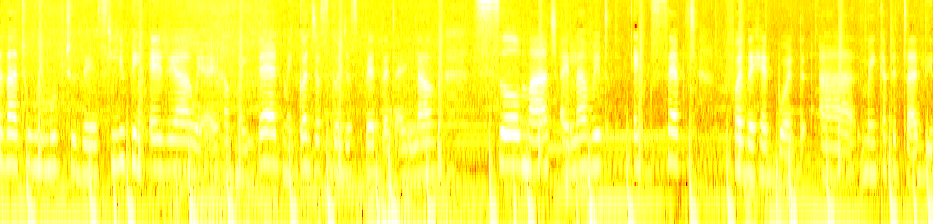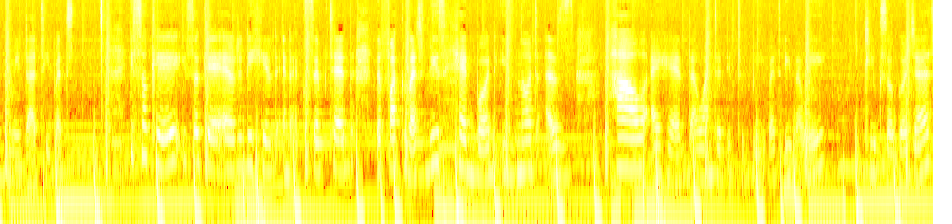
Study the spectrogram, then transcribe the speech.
after that we move to the sleeping area where i have my bed my gorgeous gorgeous bed that i love so much. I love it except for the headboard. Uh, my carpenter did me dirty but it's okay it's okay. I already healed and accepted the fact that this headboard is not as how i had wanted it to be but either way it looks so gorgeous.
